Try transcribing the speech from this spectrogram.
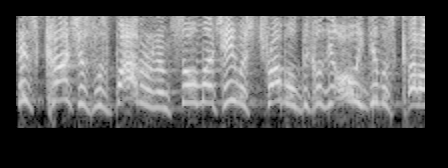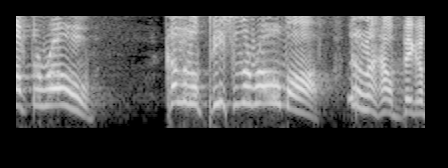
His conscience was bothering him so much he was troubled because he, all he did was cut off the robe. Cut a little piece of the robe off. We don't know how big a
